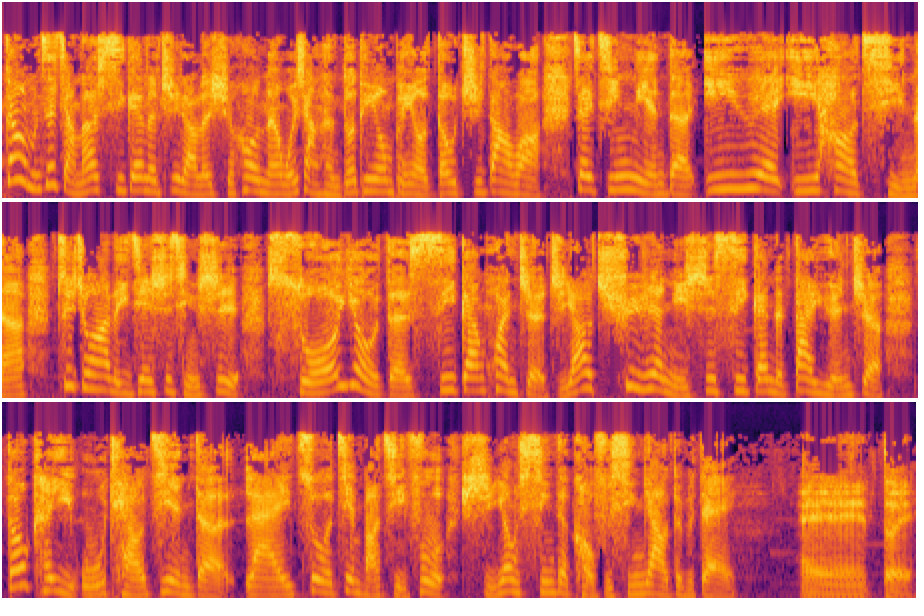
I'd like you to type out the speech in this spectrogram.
当我们在讲到吸肝的治疗的时候呢，我想很多听众朋友都知道啊，在今年的一月一号起呢，最重要的一件事情是，所有的吸肝患者只要确认你是吸肝的代源者，都可以无条件的来做健保给付，使用新的口服新药，对不对？哎，对，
